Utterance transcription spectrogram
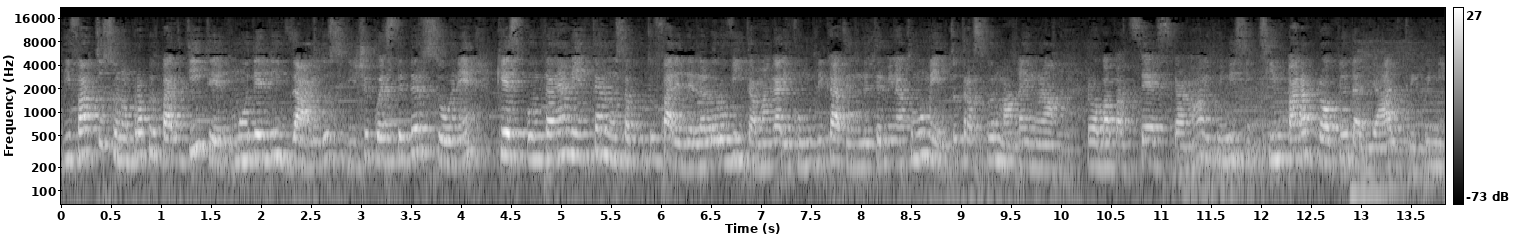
di fatto sono proprio partite modellizzando, si dice, queste persone che spontaneamente hanno saputo fare della loro vita magari complicata in un determinato momento, trasformarla in una roba pazzesca, no? E quindi si, si impara proprio dagli altri. Quindi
